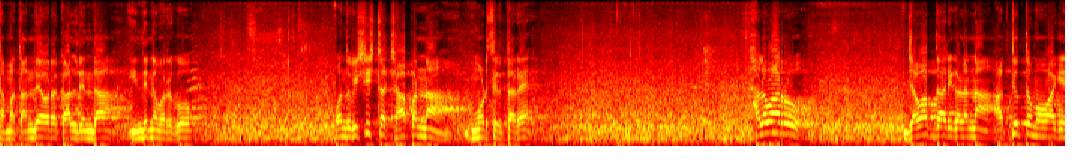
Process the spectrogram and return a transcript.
ತಮ್ಮ ತಂದೆಯವರ ಕಾಲದಿಂದ ಇಂದಿನವರೆಗೂ ಒಂದು ವಿಶಿಷ್ಟ ಛಾಪನ್ನು ಮೂಡಿಸಿರ್ತಾರೆ. ಹಲವಾರು ಜವಾಬ್ದಾರಿಗಳನ್ನು ಅತ್ಯುತ್ತಮವಾಗಿ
